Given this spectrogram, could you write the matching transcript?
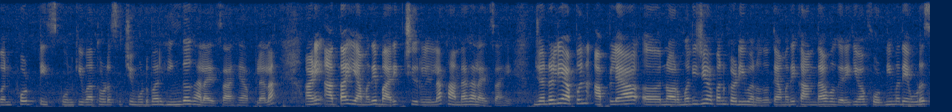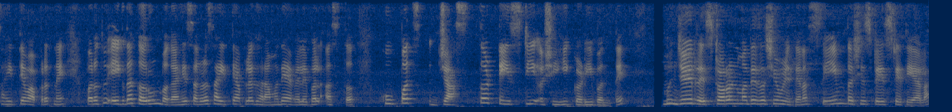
वन फोर्थ टीस्पून किंवा थोडंसं चिमूटभर हिंग घालायचं आहे आपल्याला. आणि आता यामध्ये बारीक चिरलेला कांदा घालायचा आहे. जनरली आपण आपल्या नॉर्मली जी आपण कढी बनवतो त्यामध्ये कांदा वगैरे किंवा फोडणीमध्ये एवढं साहित्य वापरत नाही. परंतु एकदा करून बघा हे सगळं साहित्य आपल्या घरामध्ये अवेलेबल असतं. खूपच जास्त टेस्टी अशी ही कढी बनते. म्हणजे रेस्टॉरंटमध्ये जशी मिळते ना सेम तशीच टेस्ट येते याला.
